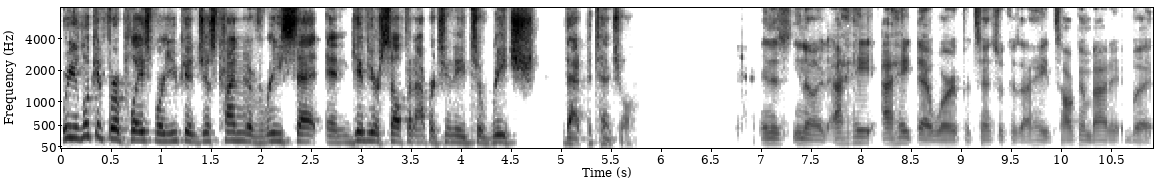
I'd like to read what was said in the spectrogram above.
were you looking for a place where you could just kind of reset and give yourself an opportunity to reach that potential? And it's you know I hate I hate that word potential because I hate talking about it, but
